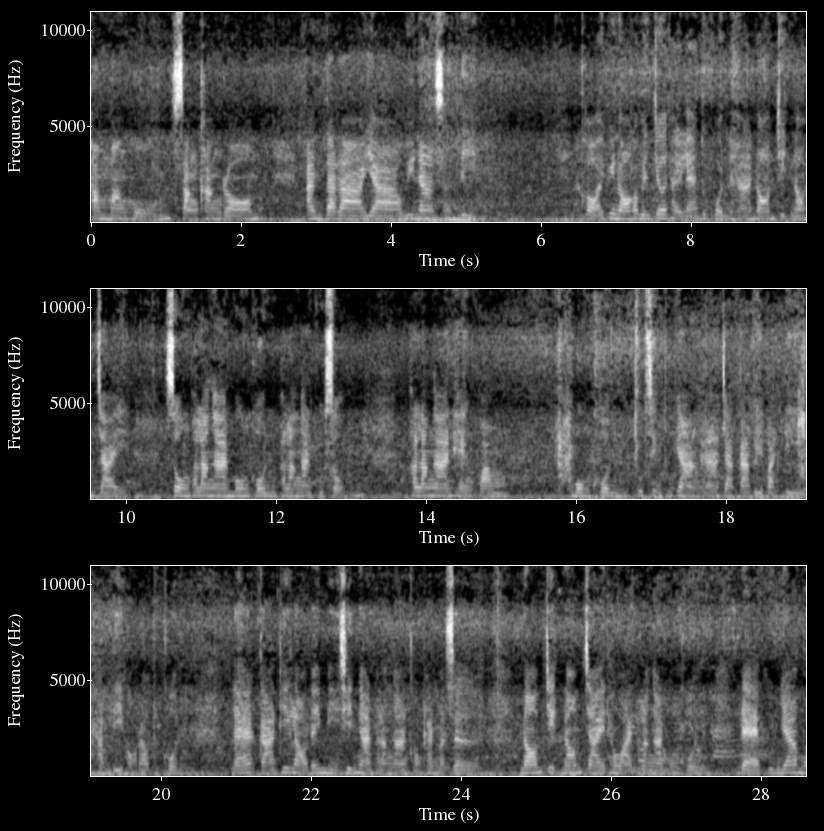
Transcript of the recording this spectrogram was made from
ธรรมังโหม สังฆังร้อม อันตรายาวินาสันติ ขอให้พี่น้องอเวนเจอร์ไทยแลนด์ทุกคนนะคะน้อมจิตน้อมใจ ส่งพลังงานมงคล พลังงานกุศล พลังงานแห่งความมงคลทุกสิ่งทุกอย่างนะจากการปฏิบัติดีทำดีของเราทุกคน และการที่เราได้มีชิ้นงานพลังงานของท่านมาเตอร์ น้อมจิตน้อมใจถวายพลังงานมงคล แด่คุณย่าโม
